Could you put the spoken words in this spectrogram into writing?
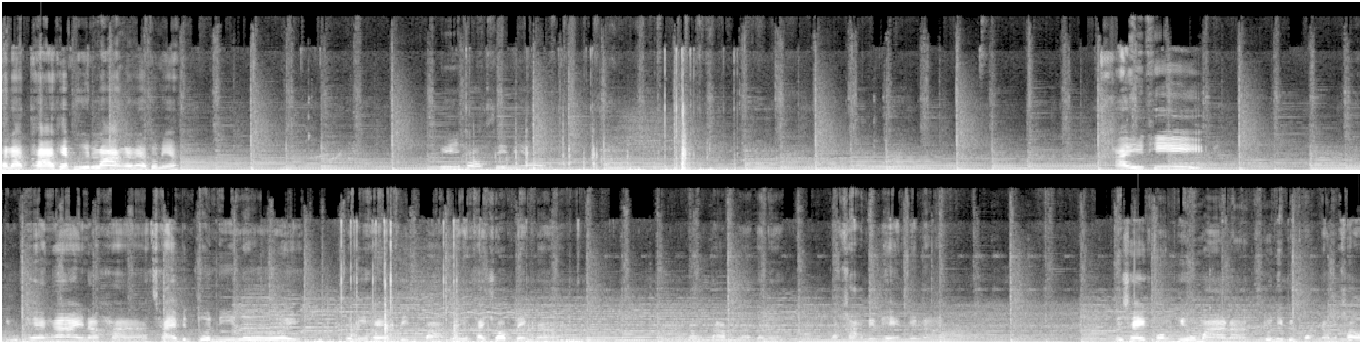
ขนาดทาแค่พื้นล่างนั่นแหละตัวเนี้ย นี่ชอบสีนี้อะใครที่ผิวแพ้ง่ายนะคะ ใช้เป็นตัวนี้เลย ตัวนี้แห้งติดปากเลย ใครชอบแต่งหน้า ต้องตามแล้วกันนะราคาไม่แพงด้วยนะ ไม่ใช่ของฮิวมานะ ตัวนี้เป็นของนำเข้า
